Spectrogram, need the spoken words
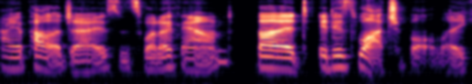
I apologize. It's what I found, but it is watchable. Like,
